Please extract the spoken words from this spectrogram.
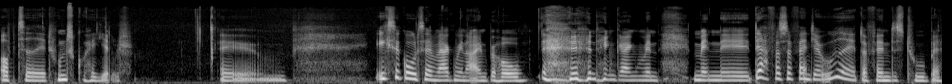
optaget af, at hun skulle have hjælp. Øh, ikke så god til at mærke min egen behov dengang, men, men øh, derfor så fandt jeg ud af, at der fandtes tuba,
